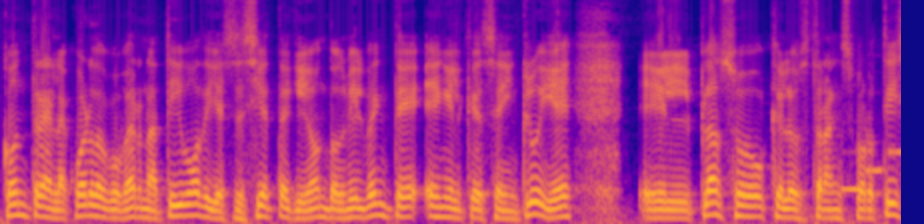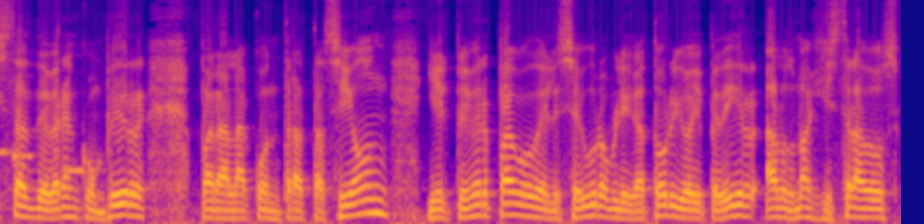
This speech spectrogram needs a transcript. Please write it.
contra el acuerdo gubernativo 17-2020 en el que se incluye el plazo que los transportistas deberán cumplir para la contratación y el primer pago del seguro obligatorio y pedir a los magistrados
